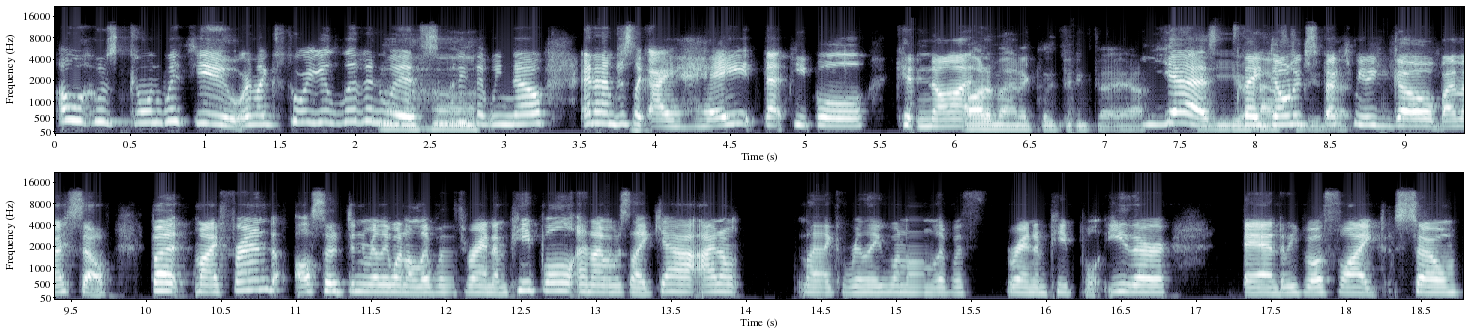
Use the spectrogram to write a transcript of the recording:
oh, who's going with you? Or like, who are you living with? Somebody Uh-huh. that we know. And I'm just like, I hate that people cannot. Automatically think that, yeah. Yes, You they don't to do expect me to go by myself. But my friend also didn't really want to live with random people. And I was like, yeah, I don't like really want to live with random people either. And we both liked. So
